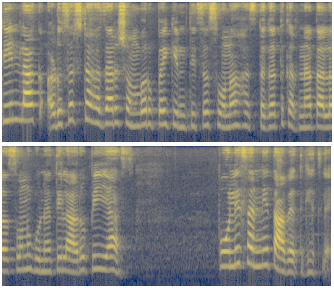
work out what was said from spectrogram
तीन लाख अडुसष्ट हजार शंभर रुपये किमतीचं सोनं हस्तगत करण्यात आलं असून गुन्ह्यातील आरोपी यास पोलिसांनी ताब्यात घेतलंय.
